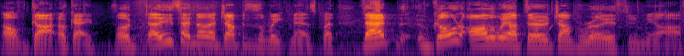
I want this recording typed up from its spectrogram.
Oh god, okay. Well, at least I know that jump is a weakness, but that going all the way up there to jump really threw me off.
